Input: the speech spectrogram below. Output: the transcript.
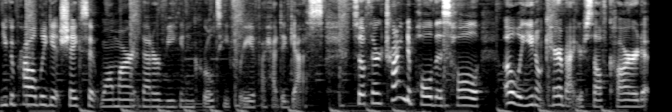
You could probably get shakes at Walmart that are vegan and cruelty free if I had to guess. So if they're trying to pull this whole, oh, well, you don't care about yourself card,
